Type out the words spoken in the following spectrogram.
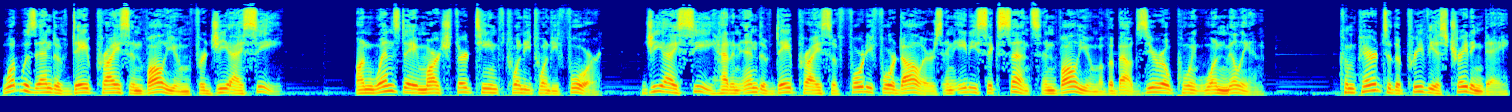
What was end of day price and volume for GIC? On Wednesday, March 13, 2024, GIC had an end of day price of $44.86 and volume of about 0.1 million. Compared to the previous trading day,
